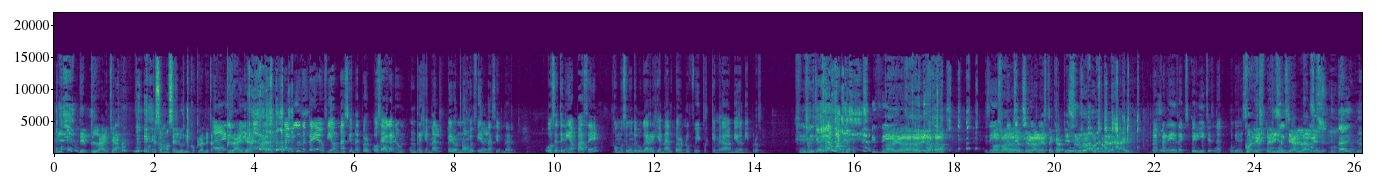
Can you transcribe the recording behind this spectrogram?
boli de playa, porque somos el único planeta con Ay, playa. sí. Amigos de playa me fui a un nacional, pero, o sea, gané un, un regional, pero no me fui al nacional. O sea, tenía pase como segundo lugar regional, pero no fui porque me daba miedo mi profe. Ok. Sí, ay, ay, ay. sí, Nos van a censurar este capítulo otra vez. Me perdí esa experiencia. Si no hubiera sido- ¿Cuál experiencia? La de. La de.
